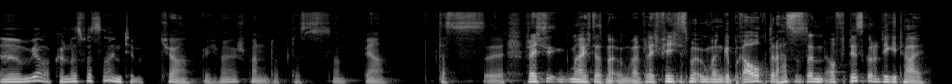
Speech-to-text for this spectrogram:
ähm, ja, kann das was sein, Tim. tja, bin ich mal gespannt, ob das, ja, das, äh, vielleicht mache ich das mal irgendwann. Vielleicht finde ich das mal irgendwann gebraucht oder hast du es dann auf Disc oder digital?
